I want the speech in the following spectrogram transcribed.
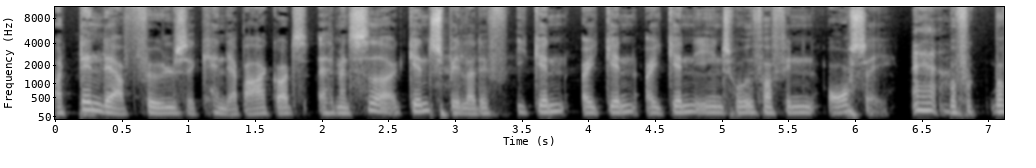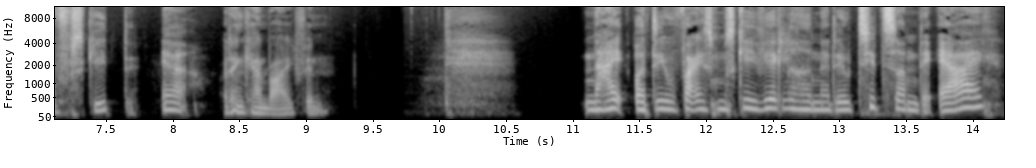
Og den der følelse kan jeg bare godt... Altså, man sidder og genspiller det igen og igen og igen i ens hoved for at finde en årsag. Ja. Hvorfor, hvorfor skete det? ja. Og den kan han bare ikke finde. Nej, og det er jo faktisk måske i virkeligheden, at det er jo tit sådan, det er, ikke?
